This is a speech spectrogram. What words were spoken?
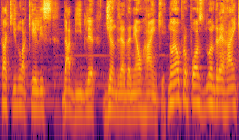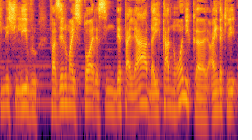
tá aqui no Aqueles da Bíblia de André Daniel Heinck. Não é o propósito do André Heinck neste livro fazer uma história assim detalhada e canônica, ainda que ele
